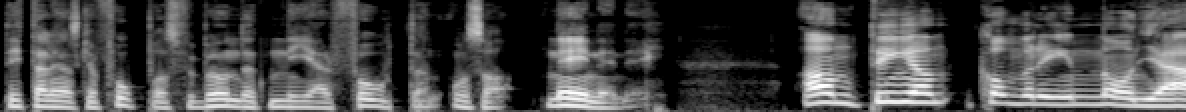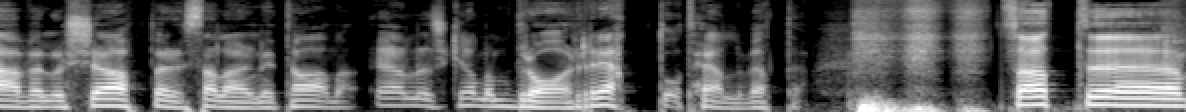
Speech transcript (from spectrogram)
det italienska fotbollsförbundet ner foten och sa nej, nej, nej. Antingen kommer det in någon jävel och köper Salernitana eller så kan de dra rätt åt helvete. Så att eh,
